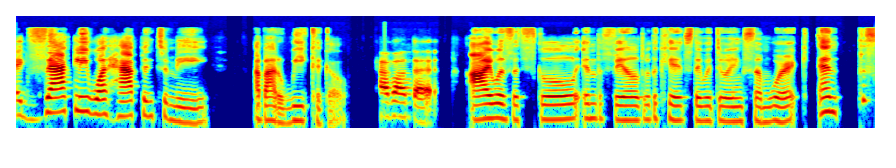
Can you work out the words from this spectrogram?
exactly what happened to me about a week ago. How about that? I was at school in the field with the kids. They were doing some work. And this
